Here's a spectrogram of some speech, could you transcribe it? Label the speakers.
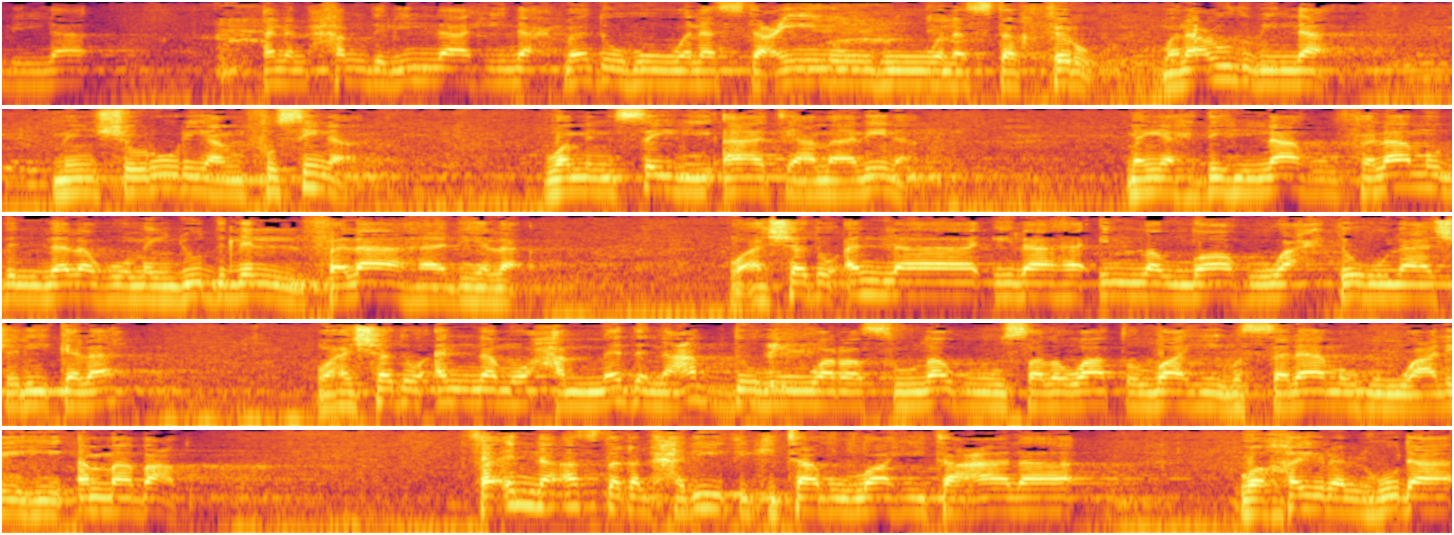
Speaker 1: لله. أن الحمد لله نحمده ونستعينه ونستغفره ونعوذ بالله من شرور أنفسنا ومن سيئات أعمالنا. من يهده الله فلا مضل له من يضلل فلا هادي له. وأشهد أن لا إله إلا الله وحده لا شريك له. وأشهد أن محمدا عبده ورسوله صلوات الله وسلامه عليه. أما بعد فإن أصدق الحديث كتاب الله تعالى وخير الهدى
